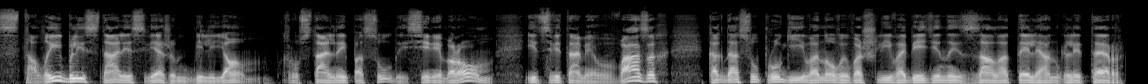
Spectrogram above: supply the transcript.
Столы блистали свежим бельем, хрустальной посудой, серебром и цветами в вазах, когда супруги Ивановы вошли в обеденный зал отеля «Англитер».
